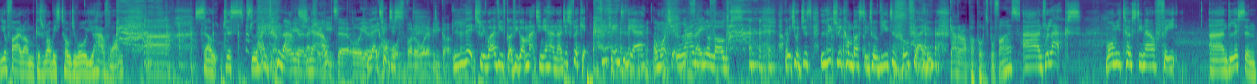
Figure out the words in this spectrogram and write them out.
your fire on because Robbie's told you all you have one. Uh, so just slide light the or your electric now. heater, or your, your hot just- water bottle, whatever you got. You know. Literally, whatever you've got. If you've got a match in your hand now, just flick it. Flick it into the air and watch it land in your logs. which will just literally combust into a beautiful flame. Gather up our portable fires. And relax. Warm your toasty now feet and listen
